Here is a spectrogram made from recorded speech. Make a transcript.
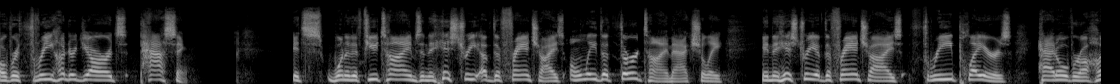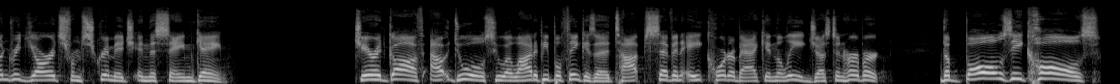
over 300 yards passing. It's one of the few times in the history of the franchise, only the third time actually, in the history of the franchise, three players had over 100 yards from scrimmage in the same game. Jared Goff outduels who a lot of people think is a top seven, eight quarterback in the league, Justin Herbert. The balls he calls.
